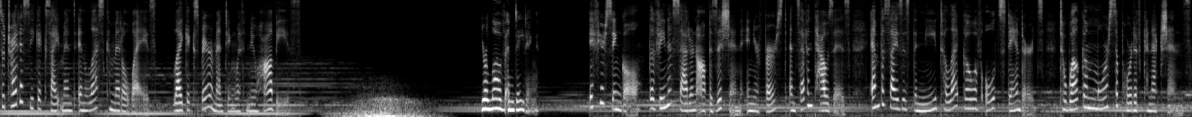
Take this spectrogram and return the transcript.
So try to seek excitement in less committal ways, like experimenting with new hobbies. Your love and dating. If you're single, the Venus Saturn opposition in your first and seventh houses emphasizes the need to let go of old standards to welcome more supportive connections.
